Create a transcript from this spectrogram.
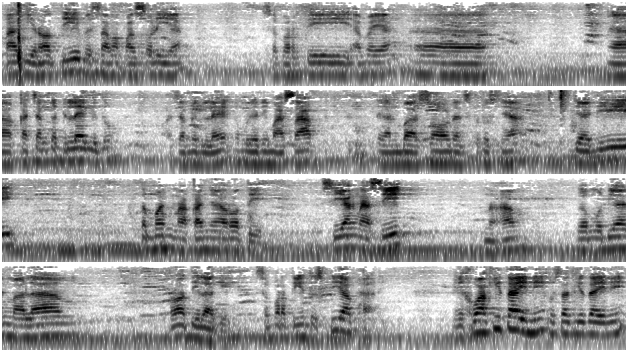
pagi roti bersama pasolia seperti apa ya uh, uh, kacang kedelai gitu. Kacang kedelai kemudian dimasak dengan basol dan seterusnya. Jadi teman makannya roti. Siang nasi naam. Kemudian malam roti lagi. Seperti itu setiap hari. Ikhwah kita ini ustadz kita ini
